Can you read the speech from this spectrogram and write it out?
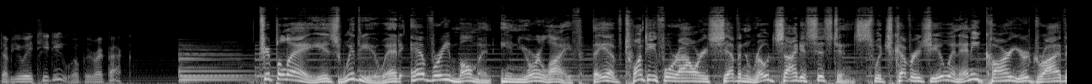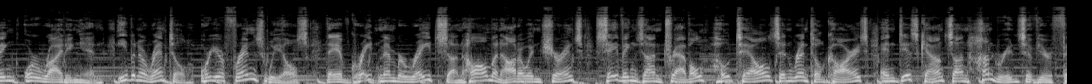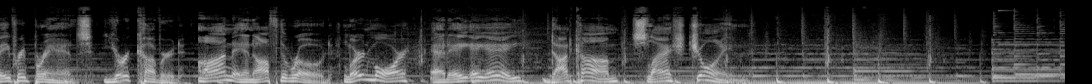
WATD. We'll be right back. AAA is with you at every moment in your life. They have 24 hour 7 roadside assistance, which covers you in any car you're driving or riding in, even a rental or your friend's wheels. They have great member rates on home and auto insurance, savings on travel, hotels, and rental cars, and discounts on hundreds of your favorite brands. You're covered on and off the road. Learn more at aaa.com slash join.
